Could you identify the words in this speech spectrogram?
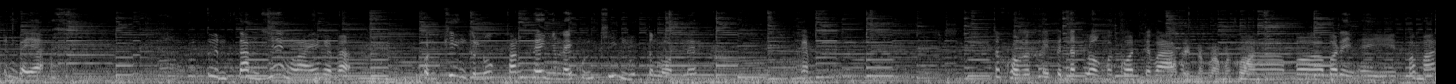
เป็นแบบอะตื่นเต้นแห้งไรแบบว่าอืมคนขิ้งกับลูกฟังเพลงยังไงคนขิ้งลูกตลอดเลยแบบเจ้า ของก็เคยเป็นนักร้องมาก่อนแต่ว่าเป็นนักร้องมาก่บ่อนบ่บ่ได้ไอ้ประมาณ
